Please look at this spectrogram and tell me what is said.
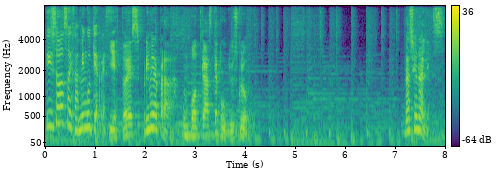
Y yo soy Jazmín Gutiérrez. Y esto es Primera Parada, un podcast de Publius Group. Nacionales.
